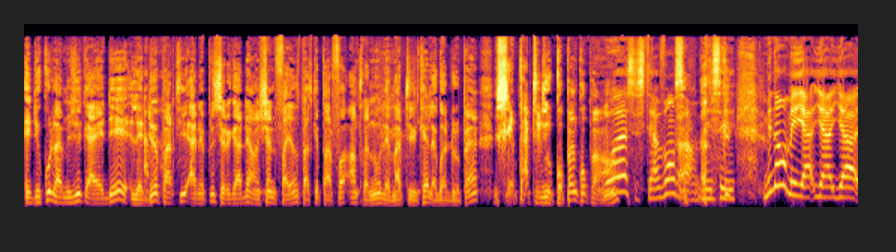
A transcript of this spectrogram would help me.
Et du coup, la musique a aidé les Ah deux bah. parties à ne plus se regarder en chaîne faïence parce que parfois, entre nous, les Martiniquais, les Guadeloupéens, c'est pas toujours copain-copain. hein. Ouais, c'était avant ça. Mais mais non, mais il y a, y a, il y a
